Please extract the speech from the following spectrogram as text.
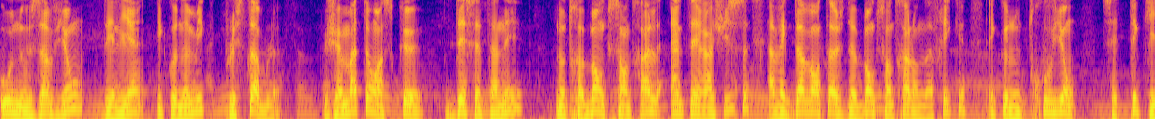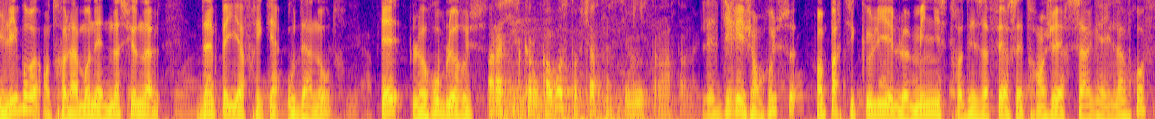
où nous avions des liens économiques plus stables. Je m'attends à ce que, dès cette année, notre banque centrale interagisse avec davantage de banques centrales en Afrique et que nous trouvions cet équilibre entre la monnaie nationale d'un pays africain ou d'un autre et le rouble russe. Les dirigeants russes, en particulier le ministre des Affaires étrangères Sergei Lavrov,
